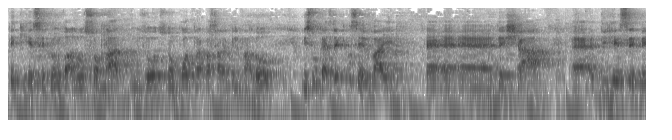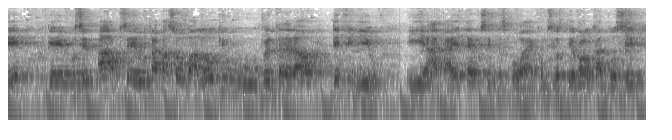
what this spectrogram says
ter que receber um valor somado com os outros, não pode ultrapassar aquele valor. Isso não quer dizer que você vai é, é, é deixar é, de receber, porque você, ah, você ultrapassou o valor que o governo federal definiu. E aí até você pensa, pô, é como se você tivesse colocado você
